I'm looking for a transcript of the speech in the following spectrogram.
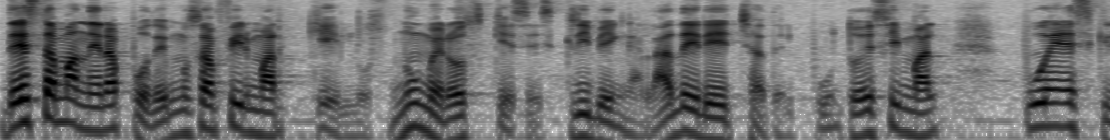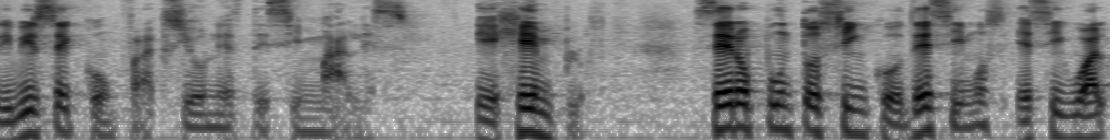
De esta manera podemos afirmar que los números que se escriben a la derecha del punto decimal pueden escribirse con fracciones decimales. Ejemplos, 0.5 décimos es igual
